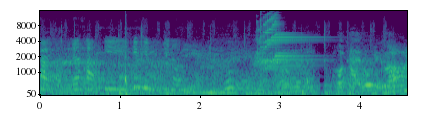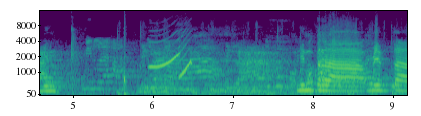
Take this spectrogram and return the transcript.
ฝากตอบไปด้วยค่ะพี่พี่พิมพ์พี่นนท์ข อถ่ายรูปอีกรอบมินมินเลยค่ะมินตรา มินตรา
